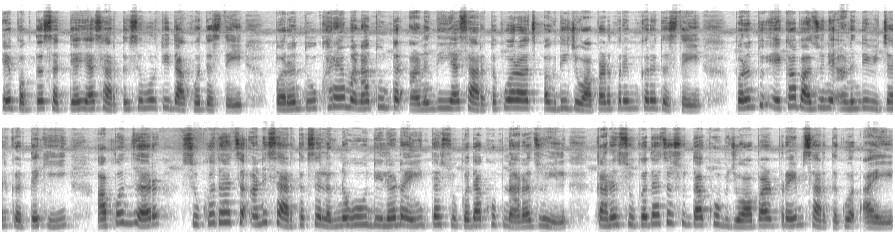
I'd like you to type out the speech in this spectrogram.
हे फक्त सत्य या सार्थकसमोर ती दाखवत असते. परंतु खऱ्या मनातून तर आनंदी या सार्थकवरच अगदी जीवापाड प्रेम करत असते. परंतु एका बाजूने आनंदी विचार करते की आपण जर सुखदाचं आणि सार्थकचं लग्न होऊन दिलं नाही तर सुखदा खूप नाराज होईल. कारण सुखदाचं सुद्धा खूप जीवापाड प्रेम सार्थकवर आहे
